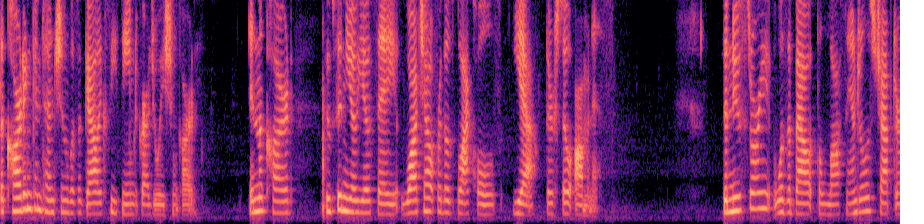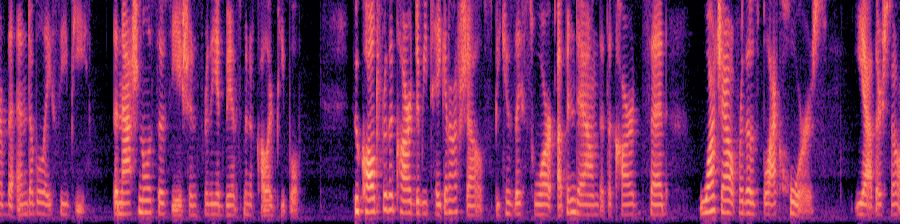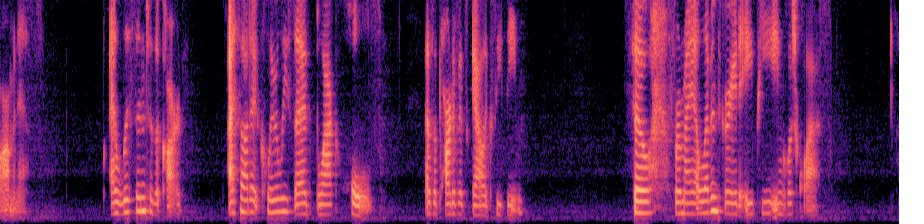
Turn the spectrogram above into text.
The card in contention was a galaxy themed graduation card. In the card, Hoops and Yo Yo say, Watch out for those black holes. Yeah, they're so ominous. The news story was about the Los Angeles chapter of the NAACP, the National Association for the Advancement of Colored People, who called for the card to be taken off shelves because they swore up and down that the card said, Watch out for those black whores. Yeah, they're so ominous. I listened to the card. I thought it clearly said black holes as a part of its galaxy theme. So, for my 11th grade AP English class,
